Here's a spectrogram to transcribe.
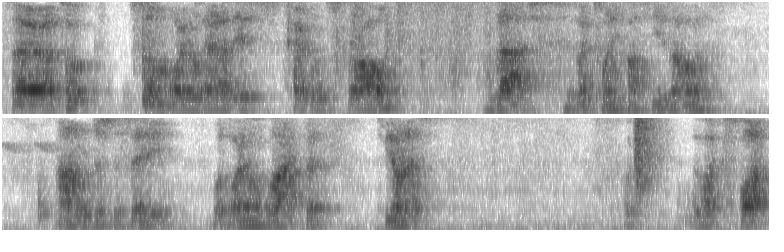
So I took some oil out of this Copeland scroll that is like 20 plus years old um, just to see what the oil looked like but to be honest look, there's like slight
